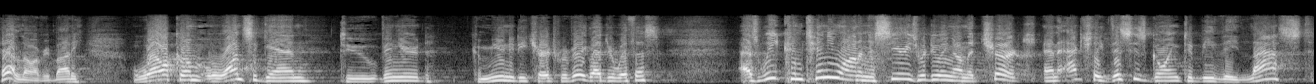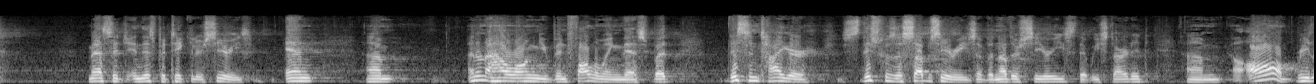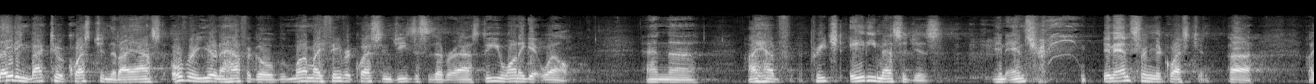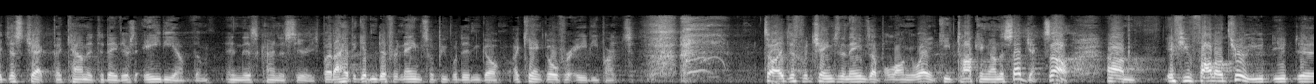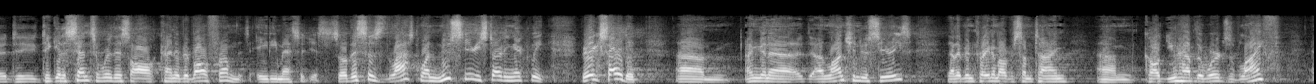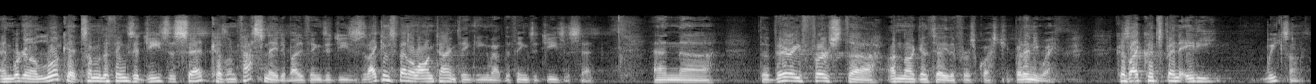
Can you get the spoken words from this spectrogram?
Hello, everybody. Welcome once again to Vineyard Community Church. We're very glad you're with us. As we continue on in the series we're doing on the church, and actually this is going to be the last message in this particular series. And um, I don't know how long you've been following this, but this entire this was a sub-series of another series that we started um, all relating back to a question that I asked over a year and a half ago. One of my favorite questions Jesus has ever asked: Do you want to get well? And uh, I have preached 80 messages in answering in answering the question. Uh, I just checked. I counted today. There's 80 of them in this kind of series, but I had to give them different names so people didn't go. I can't go for 80 parts. so I just would change the names up along the way and keep talking on the subject. So. Um, if you followed through, you, you, uh, to, to get a sense of where this all kind of evolved from. It's 80 messages. So this is the last one, new series starting next week. Very excited. Um, I'm going to uh, launch into a series that I've been praying about for some time um, called You Have the Words of Life. And we're going to look at some of the things that Jesus said because I'm fascinated by the things that Jesus said. I can spend a long time thinking about the things that Jesus said. And uh, the very first, uh, I'm not going to tell you the first question, but anyway, because I could spend 80 weeks on it.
